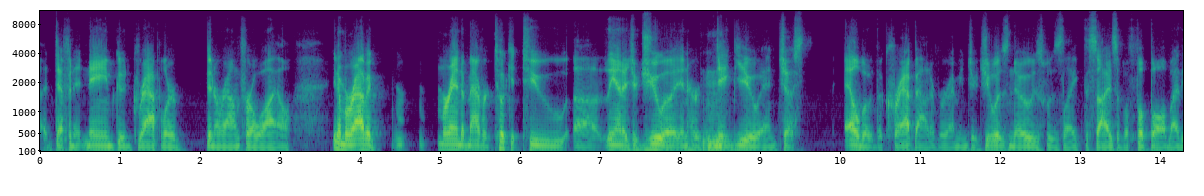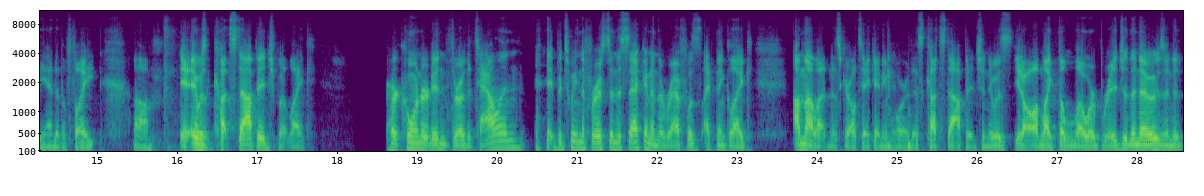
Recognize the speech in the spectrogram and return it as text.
a definite name, good grappler, been around for a while. You know, Miranda, Miranda Maverick took it to uh, Liana Jojua in her mm-hmm. debut and just elbowed the crap out of her. I mean, Jojua's nose was like the size of a football by the end of the fight. Um, it, it was a cut stoppage, but like her corner didn't throw the talon between the first and the second, and the ref was, I think, like I'm not letting this girl take any more of this cut stoppage. And it was, you know, on like the lower bridge of the nose, and it,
